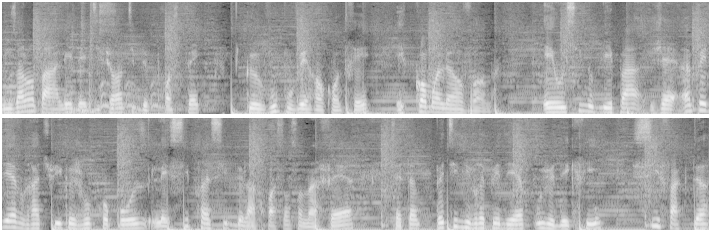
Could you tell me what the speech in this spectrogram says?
nous allons parler des différents types de prospects que vous pouvez rencontrer et comment leur vendre. Et aussi, n'oubliez pas, j'ai un PDF gratuit que je vous propose, les 6 principes de la croissance en affaires. C'est un petit livret PDF où je décris 6 facteurs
